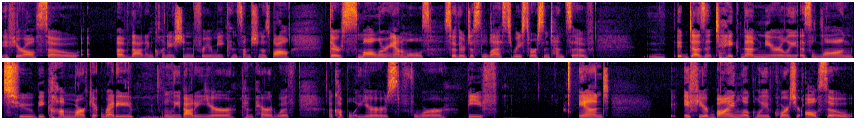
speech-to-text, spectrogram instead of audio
if you're also of that inclination for your meat consumption as well. They're smaller animals, so they're just less resource intensive it doesn't take them nearly as long to become market ready, only about a year compared with a couple of years for beef. And if you're buying locally, of course, you're also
